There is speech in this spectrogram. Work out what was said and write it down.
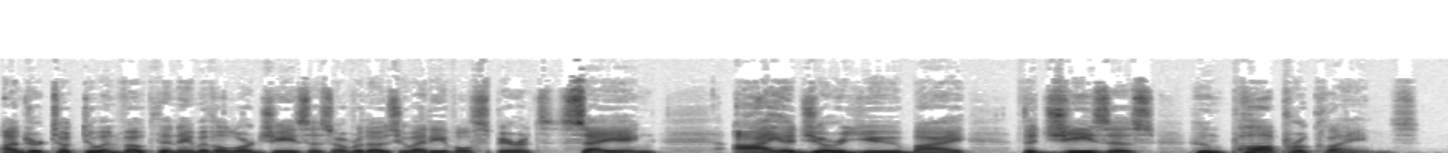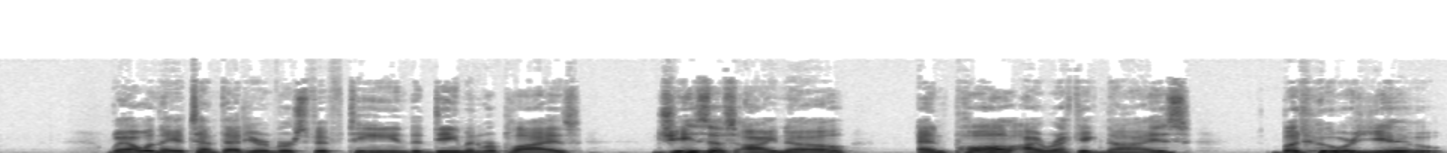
undertook to invoke the name of the Lord Jesus over those who had evil spirits, saying, I adjure you by the Jesus whom Paul proclaims. Well, when they attempt that here in verse 15, the demon replies, Jesus I know, and Paul I recognize, but who are you?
